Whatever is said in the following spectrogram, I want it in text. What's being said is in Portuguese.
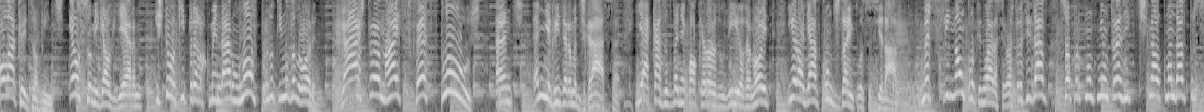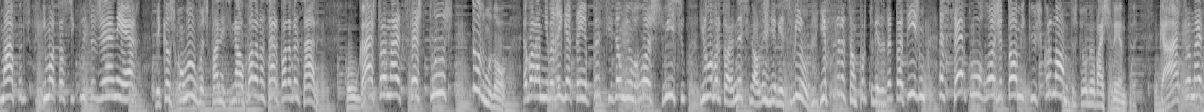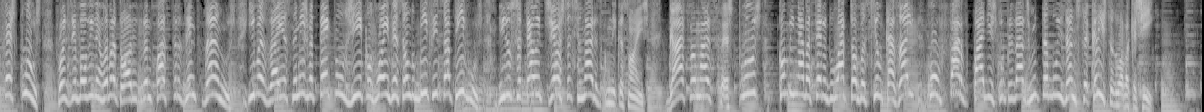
Olá, queridos ouvintes. Eu sou Miguel Guilherme e estou aqui para recomendar um novo produto inovador: Gastronice Fest Plus. Antes, a minha vida era uma desgraça. Ia à casa de banho a qualquer hora do dia ou da noite e era olhado com desdém pela sociedade. Mas decidi não continuar a ser ostracizado só porque não tinha um trânsito intestinal comandado por semáforos e motociclistas GNR, daqueles com luvas que fazem sinal pode avançar, pode avançar. Com o Gastronice Fest Plus, tudo mudou. Agora a minha barriga tem a precisão de um relógio suíço e o Laboratório Nacional de Engenharia Civil e a Federação Portuguesa de Atletismo acertam o relógio atómico e os cronómetros pelo meu baixo ventre. Gastronice Fest Plus foi desenvolvido em laboratório durante quase 300 anos e baseia-se na mesma tecnologia que levou à invenção do bífidos ativos e do satélite geoestacionário de comunicações. Gastronice Fest Plus combina a bactéria do lactobacilo casei com o faro de palha e as propriedades metabolizantes da crista do abacaxi.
